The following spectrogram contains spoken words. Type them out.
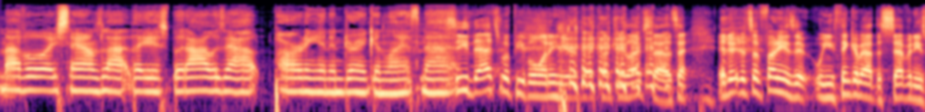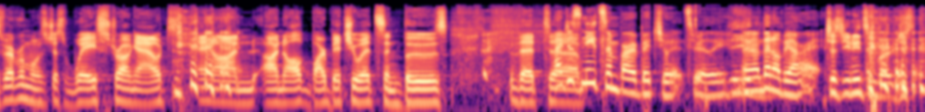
my voice sounds like this, but I was out partying and drinking last night. See, that's what people want to hear the country lifestyle. It's, not, and it- it's so funny is that when you think about the '70s, where everyone was just way strung out and on on all barbiturates and booze, that I just um, need some barbiturates, really. Then, then I'll be all right. just you need some. Bar- just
